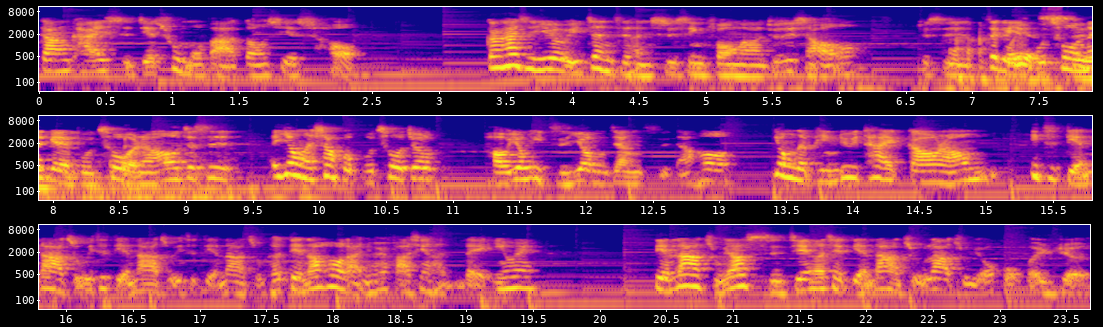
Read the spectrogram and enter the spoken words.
刚开始接触魔法的东西的时候，刚开始也有一阵子很失心疯啊，就是想要。就是 这个也不错，那个也不错，然后就是哎用了效果不错就好用，一直用这样子，然后用的频率太高，然后一直点蜡烛，一直点蜡烛，一直点蜡烛，可点到后来你会发现很累，因为点蜡烛要时间，而且点蜡烛蜡烛有火会热，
